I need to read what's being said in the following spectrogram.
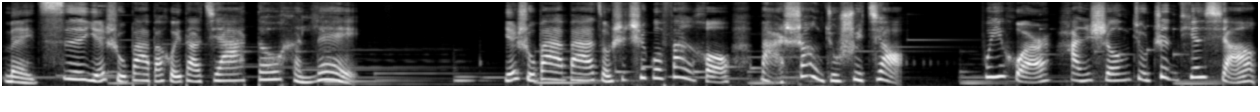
每次鼹鼠爸爸回到家都很累。鼹鼠爸爸总是吃过饭后马上就睡觉。不一会儿，鼾声就震天响。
